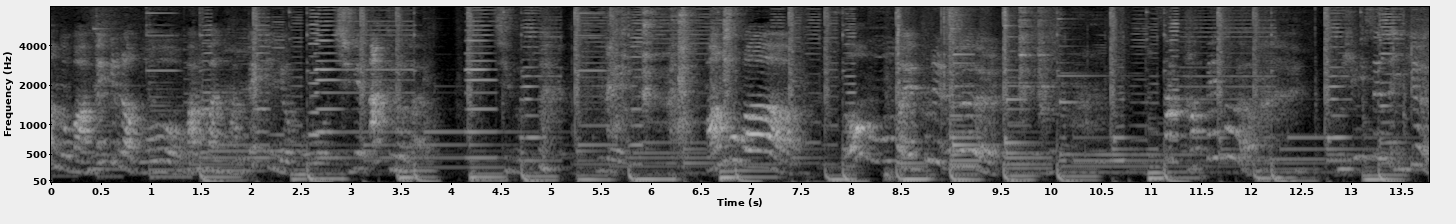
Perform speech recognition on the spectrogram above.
한거뭐안 뺏기려고 망고한테 안 뺏기려고 집에 딱 들어가요. 이거 망고가 너무 애플이를 싹 다 뺏어요. 힘이 세서 이겨요.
